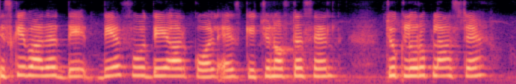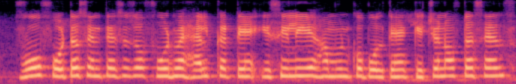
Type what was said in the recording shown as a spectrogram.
इसके बाद है therefore they are called as kitchen of the cell जो क्लोरोप्लास्ट है वो फोटोसिंथेसिस ऑफ़ फ़ूड में हेल्प करते हैं, इसीलिए हम उनको बोलते हैं किचन ऑफ़ द सेल्स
